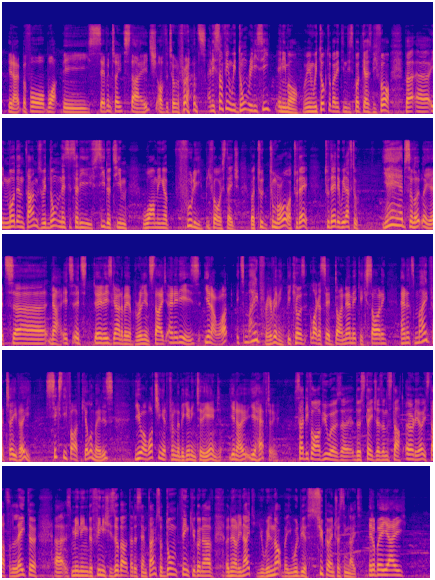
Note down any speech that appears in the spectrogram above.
You know, before what the 17th stage of the Tour de France. And it's something we don't really see anymore. I mean, we talked about it in this podcast before, but uh, in modern times, we don't necessarily see the team warming up fully before a stage. But to, tomorrow or today, today they will have to. Yeah, absolutely. It's uh, no, it's it's it is going to be a brilliant stage, and it is. You know what? It's made for everything because, like I said, dynamic, exciting, and it's made for TV. Sixty-five kilometres. You are watching it from the beginning to the end. You know, you have to. Sadly for our viewers, uh, the stage doesn't start earlier, it starts later, uh, meaning the finish is about at the same time. So don't think you're going to have an early night. You will not, but it will be a super interesting night. It'll be a,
